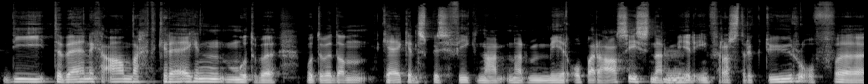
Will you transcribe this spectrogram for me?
die te weinig aandacht krijgen? Moeten we, moeten we dan kijken specifiek naar, naar meer operaties, naar hmm. meer infrastructuur? Of uh,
